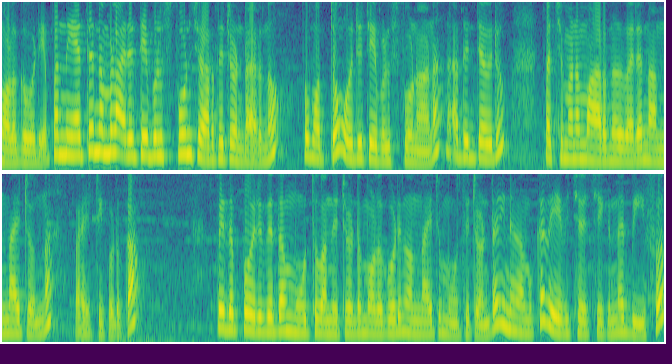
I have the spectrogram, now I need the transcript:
മുളക് പൊടി. അപ്പം നേരത്തെ നമ്മൾ അര ടേബിൾ സ്പൂൺ ചേർത്തിട്ടുണ്ടായിരുന്നു. അപ്പോൾ മൊത്തം ഒരു ടേബിൾ സ്പൂണാണ് അതിന്റെ ഒരു പച്ചമണം മാറുന്നത് വരെ നന്നായിട്ടൊന്ന് വഴറ്റി കൊടുക്കാം. അപ്പോൾ ഇതിപ്പോൾ ഒരുവിധം മൂത്ത് വന്നിട്ടുണ്ട്. മുളക് പൊടി നന്നായിട്ട് മൂത്തിട്ടുണ്ട്. ഇനി നമുക്ക് വേവിച്ച് വെച്ചേക്കുന്ന ബീഫ്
